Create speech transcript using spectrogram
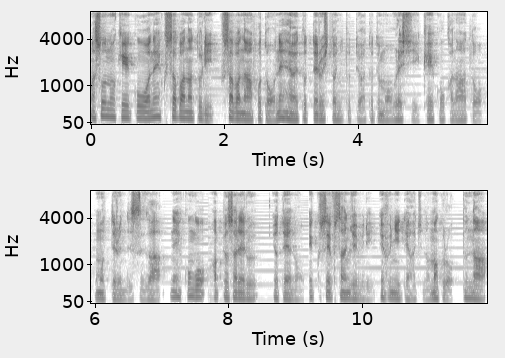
まあ、その傾向はね、草花撮り、草花フォトをね、撮ってる人にとってはとても嬉しい傾向かなと思ってるんですが、ね、今後発表される予定の XF30mmF2.8 のマクロ、どんな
